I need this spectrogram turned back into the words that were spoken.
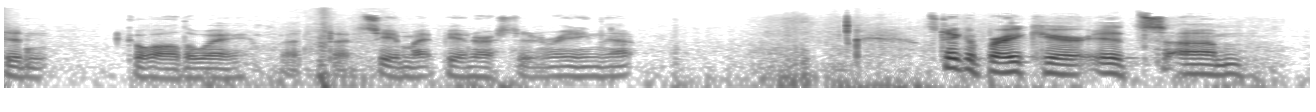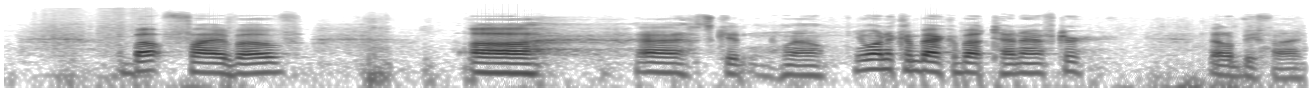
didn't go all the way, but uh, so you might be interested in reading that. Let's take a break here. It's um, about five of. Uh, uh, it's getting well. You want to come back about ten after? That'll be fine.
